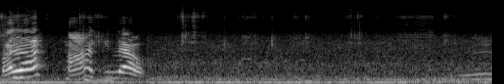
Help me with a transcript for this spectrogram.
ไปเลยหากินแล้วอืม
